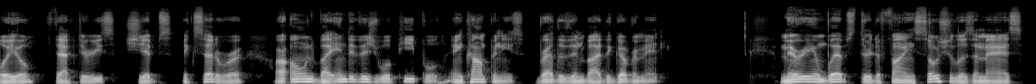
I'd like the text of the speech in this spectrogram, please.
oil, factories, ships, etc., are owned by individual people and companies rather than by the government. Merriam Webster defines socialism as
